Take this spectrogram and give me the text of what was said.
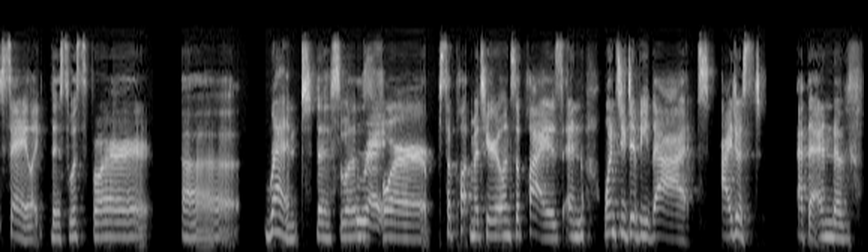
say, like, this was for uh, rent. This was right. for supply, material and supplies. And once you divvy that, I just at the end of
